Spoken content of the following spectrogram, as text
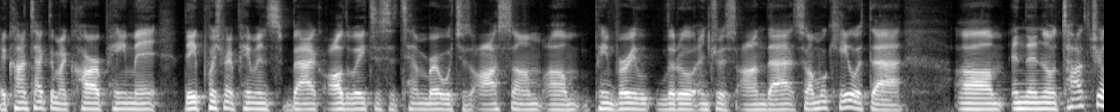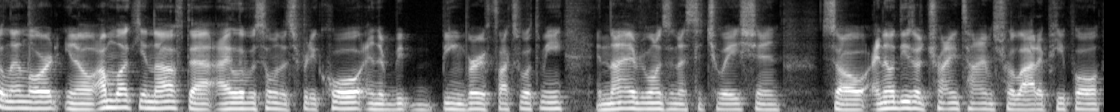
I contacted my car payment. They pushed my payments back all the way to September, which is awesome. Um, paying very little interest on that, so I'm okay with that. Um, and then you know, talk to your landlord. You know, I'm lucky enough that I live with someone that's pretty cool and they're be being very flexible with me. And not everyone's in that situation. So I know these are trying times for a lot of people,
